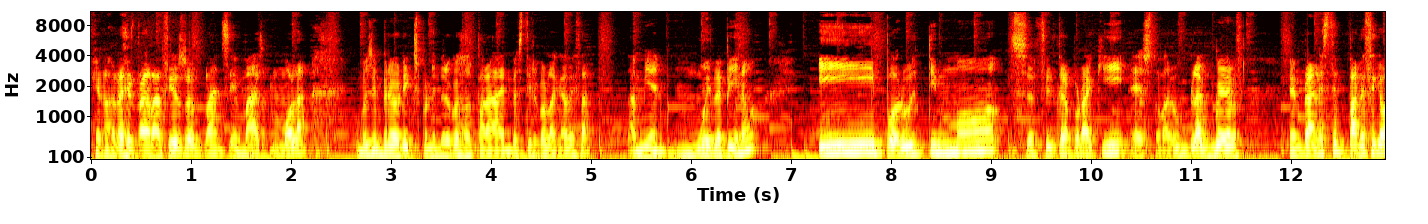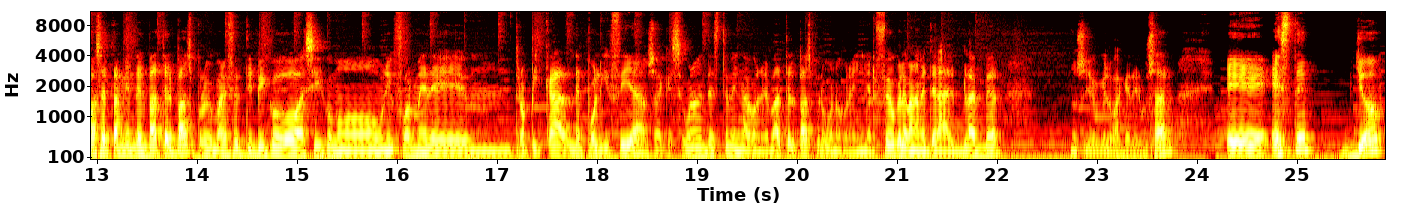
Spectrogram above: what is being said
que la verdad está gracioso, en plan, sin más, mola. Como siempre Oryx poniéndole cosas para investir con la cabeza. También muy pepino. Y por último, se filtra por aquí esto, ¿vale? Un Blackbird. En plan, este parece que va a ser también del Battle Pass, porque parece típico así como uniforme de mm, tropical de policía. O sea que seguramente este venga con el Battle Pass, pero bueno, con el nerfeo que le van a meter al Blackbird no sé yo qué lo va a querer usar. Eh, este, yo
